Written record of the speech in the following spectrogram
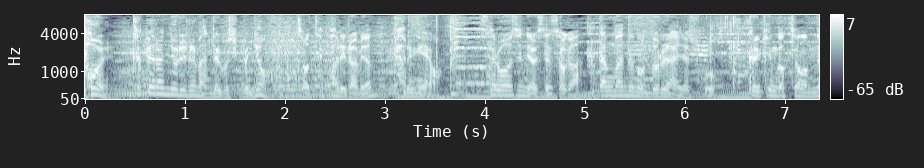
폴, 특별한 요리를 만들고 싶군요. 저 테팔이라면 가능해요. 새로워진 열 센서가 딱 맞는 온도를 알려주고 긁힘 걱정 없는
